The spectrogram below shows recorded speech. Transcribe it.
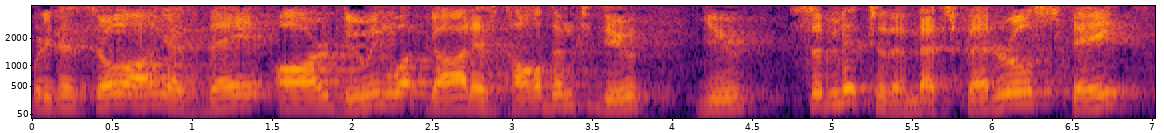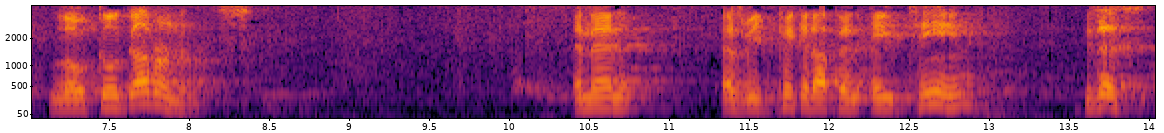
But he says, so long as they are doing what God has called them to do, you submit to them. That's federal, state, local governments. And then, as we pick it up in 18, he says,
